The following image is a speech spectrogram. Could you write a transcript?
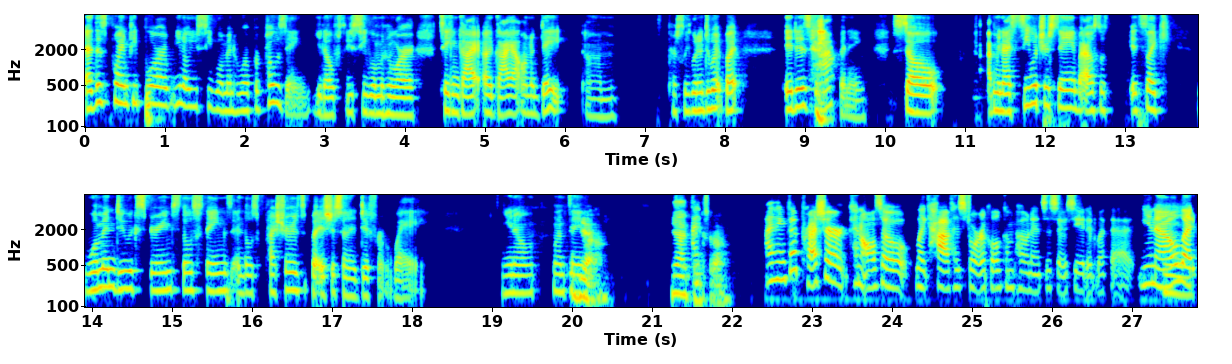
at this point, people are, you know, you see women who are proposing, you know, you see women who are taking guy a guy out on a date. Um, personally wouldn't do it, but it is happening. So, I mean, I see what you're saying, but I also, it's like women do experience those things and those pressures, but it's just in a different way. You know what I'm saying? Yeah. Yeah, I think I, so. I think the pressure can also like have historical components associated with it. You know, mm. like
